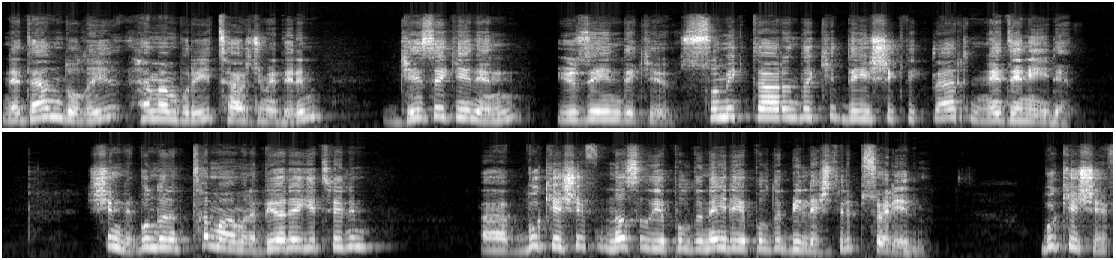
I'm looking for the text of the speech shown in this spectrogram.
Neden dolayı hemen burayı tercüme edelim. Gezegenin yüzeyindeki su miktarındaki değişiklikler nedeniyle. Şimdi bunların tamamını bir araya getirelim. Ee, bu keşif nasıl yapıldı, neyle yapıldı birleştirip söyleyelim. Bu keşif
